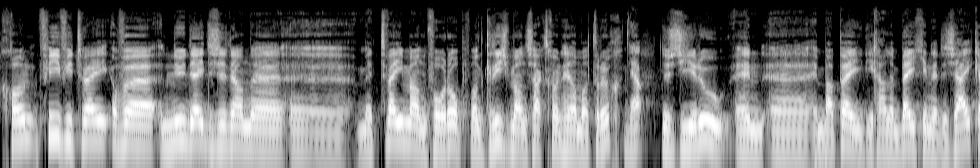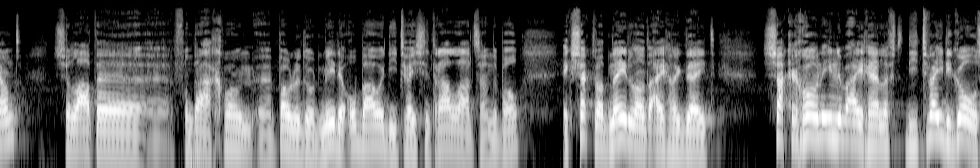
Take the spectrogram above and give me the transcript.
Gewoon 4-4-2. Of eh, nu deden ze dan eh, eh, met twee man voorop. Want Griezmann zakt gewoon helemaal terug. Ja. Dus Giroud en eh, Mbappé die gaan een beetje naar de zijkant. Ze laten eh, vandaag gewoon eh, Polen door het midden opbouwen. Die twee centrale laten ze aan de bal. Exact wat Nederland eigenlijk deed. Zakken gewoon in de eigen helft. Die tweede goal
